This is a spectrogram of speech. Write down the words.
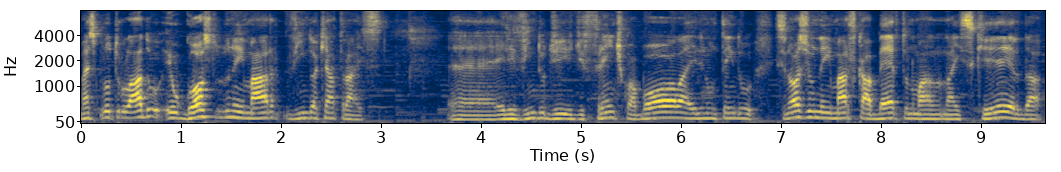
mas por outro lado, eu gosto do Neymar vindo aqui atrás. É, ele vindo de, de frente com a bola, ele não tendo. Se nós de o Neymar ficar aberto numa, na esquerda,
